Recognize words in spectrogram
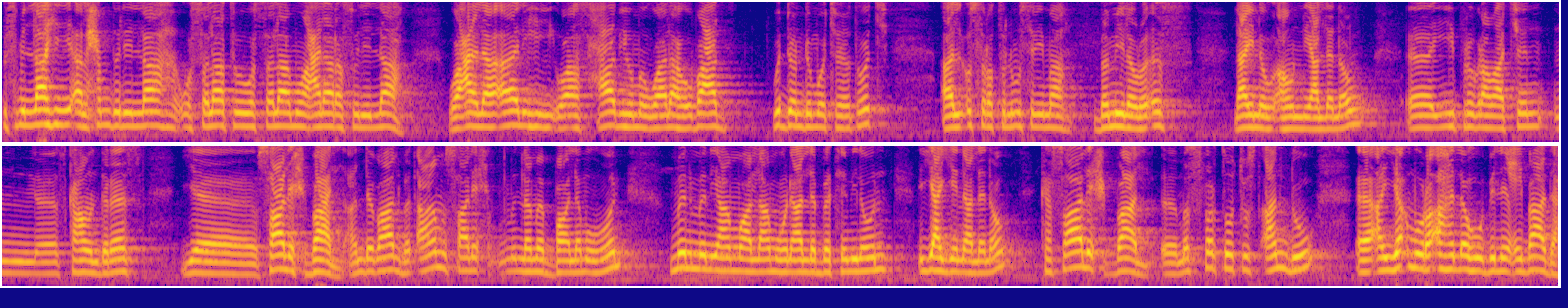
ብስሚላሂ አልሐምዱሊላህ ወሰላቱ ወሰላሙ ዓላ ረሱሊላህ ወዓላ አሊሂ ወአስሓቢሁ መዋላሁ ባዕድ ውድ ወንድሞች እህቶች አልኡስረቱል ሙስሊማ በሚለው ርዕስ ላይ ነው አሁን ያለነው። ይህ ፕሮግራማችን እስካሁን ድረስ የሳሊሕ ባል አንድ ባል በጣም ሳሊሕ ለመሆን ምን ምን ያሟላ መሆን አለበት የሚለውን እያየን ያለ ነው። ከሳሊሕ ባል መስፈርቶች ውስጥ አንዱ አን የእሙረ አህለሁ ብልዒባዳ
